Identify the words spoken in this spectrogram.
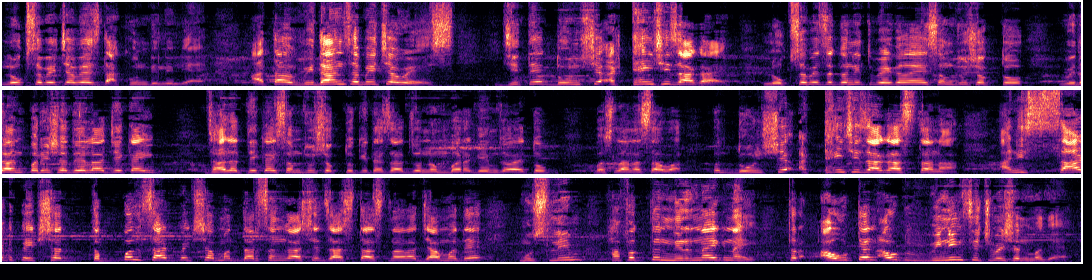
लोकसभेच्या वेळेस दाखवून दिलेली आहे. आता विधानसभेच्या वेळेस जिथे दोनशे अठ्ठ्याऐंशी जागा आहेत लोकसभेचं गणित वेगळं आहे समजू शकतो. विधान परिषदेला जे काही झालं ते काही समजू शकतो की त्याचा जो नंबर गेम जो आहे तो बसला नसावा. पण दोनशे अठ्ठ्याऐंशी जागा असताना आणि साठपेक्षा तब्बल साठपेक्षा मतदारसंघ असे जास्त असणारा ज्यामध्ये मुस्लिम हा फक्त निर्णायक नाही तर आउट अँड आउट विनिंग सिच्युएशनमध्ये आहे.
